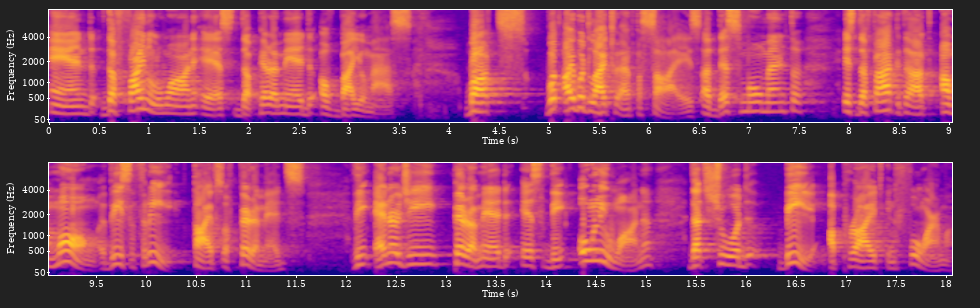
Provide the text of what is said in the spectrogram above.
And the final one is the pyramid of biomass. But what I would like to emphasize at this moment is the fact that among these three types of pyramids, the energy pyramid is the only one that should be upright in form.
